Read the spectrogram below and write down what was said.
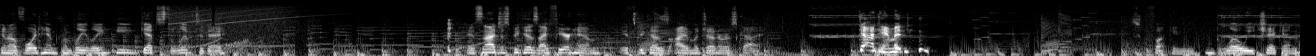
Gonna avoid him completely. He gets to live today. It's not just because I fear him, it's because I am a generous guy. God damn it! this fucking blowy chicken.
